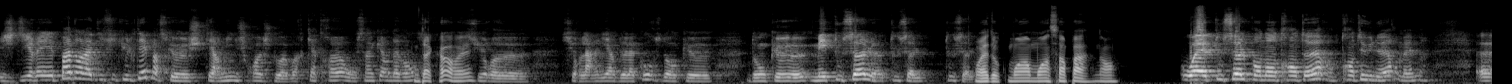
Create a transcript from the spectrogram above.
Je dirais pas dans la difficulté parce que je termine, je crois que je dois avoir 4 heures ou 5 heures d'avance D'accord, ouais. sur, euh, sur l'arrière de la course. Donc, euh, donc euh, mais tout seul, tout seul, tout seul. Ouais, donc moins, moins sympa, non? Ouais, tout seul pendant 30 heures, 31 heures même, euh,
